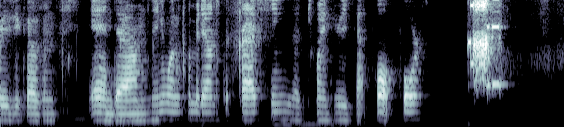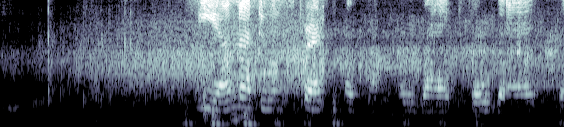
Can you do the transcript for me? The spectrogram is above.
Crazy cousin. And um, anyone coming down to the crash scene? The 23 is at fault for. Yeah, I'm not doing this crash because so bad, so bad. So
